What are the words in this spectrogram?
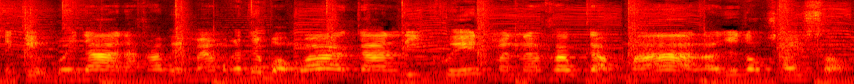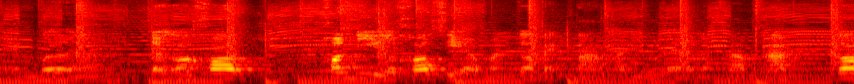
จะเก็บไว้ได้นะครับเห็นไหมมันก็จะบอกว่าการรีเควสมันนะครับกลับมาเราจะต้องใช้2 Ember นะแต่ก็ข้อข้อดีกับข้อเสียมันก็แตกต่างกันอยู่แล้วนะครับอะก็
